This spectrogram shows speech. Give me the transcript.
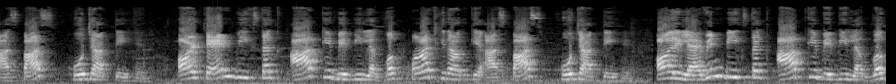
आसपास हो जाते हैं। और टेन वीक्स तक आपके बेबी लगभग पाँच ग्राम के आसपास हो जाते हैं। और इलेवन वीक्स तक आपके बेबी लगभग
